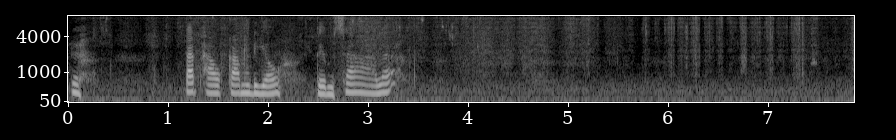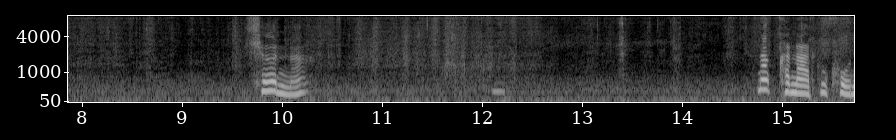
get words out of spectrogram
เนี่ย ตัดเอากำเดียว เต็มซ่าแล้วเชิญนะ นักขนาดกุขน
